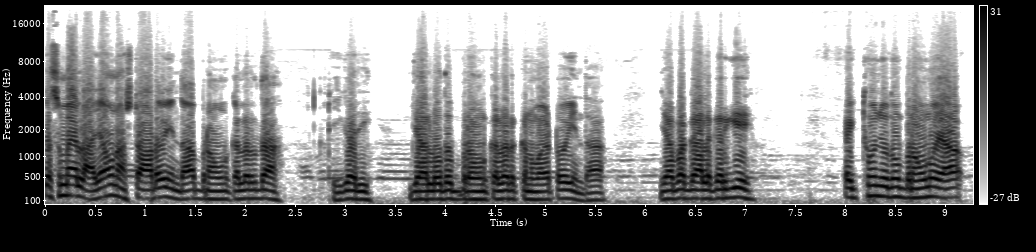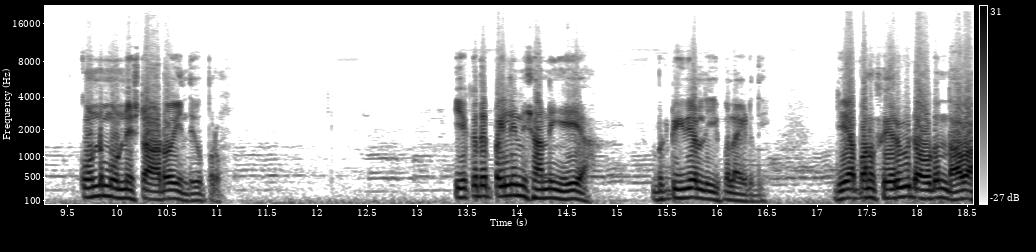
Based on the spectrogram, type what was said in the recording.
ਕਸਮੈਲ ਆ ਜਾ ਹੋਣਾ ਸਟਾਰਟ ਹੋ ਜਾਂਦਾ ਬਰਾਊਨ ਕਲਰ ਦਾ, ਠੀਕ ਆ ਜੀ। ਯੈਲੋ ਤੋਂ ਬਰਾਊਨ ਕਲਰ ਕਨਵਰਟ ਹੋ ਜਾਂਦਾ। ਜੇ ਆਪਾਂ ਗੱਲ ਕਰੀਏ, ਇੱਥੋਂ ਜਦੋਂ ਬਰਾਊਨ ਹੋਇਆ, ਕੁੰਡ ਮੋੜਨੇ ਸਟਾਰਟ ਹੋ ਜਾਂਦੇ ਉੱਪਰੋਂ। ਇੱਕ ਤੇ ਪਹਿਲੀ ਨਿਸ਼ਾਨੀ ਇਹ ਆ ਬੈਕਟੀਰੀਅਲ ਲੀਫ ਬਲਾਈਟ ਦੀ। ਜੇ ਆਪਾਂ ਨੂੰ ਫੇਰ ਵੀ ਡਾਊਟ ਹੁੰਦਾ ਵਾ,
